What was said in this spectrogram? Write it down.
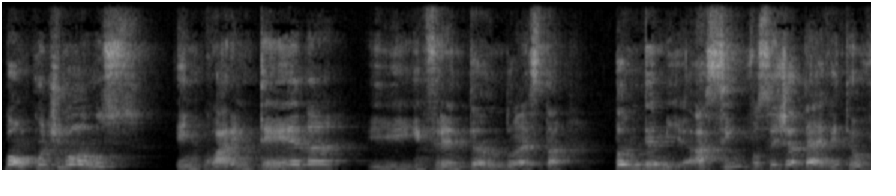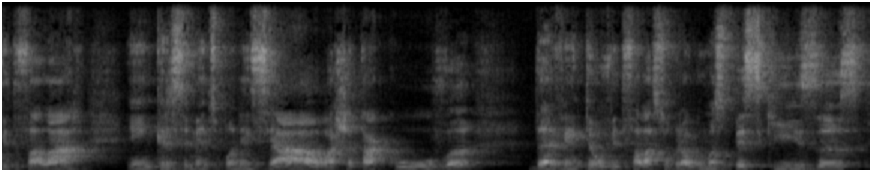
Bom, continuamos em quarentena e enfrentando esta pandemia. Assim, vocês já devem ter ouvido falar em crescimento exponencial, achatar a curva, devem ter ouvido falar sobre algumas pesquisas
